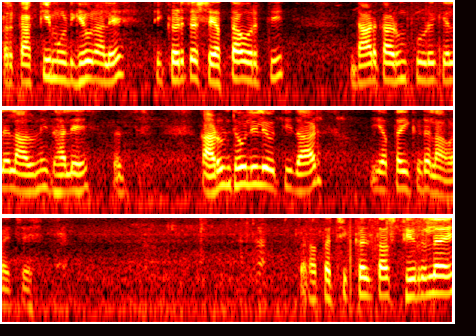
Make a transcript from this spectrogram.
तर काकी मूठ घेऊन आले. तिकडच्या शेतावरती डाळ काढून पुढे केले लावणी झाले. तर काढून ठेवलेली होती दाढ ती आता इकडे लावायची आहे. तर आता चिखल तास फिरलंय.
